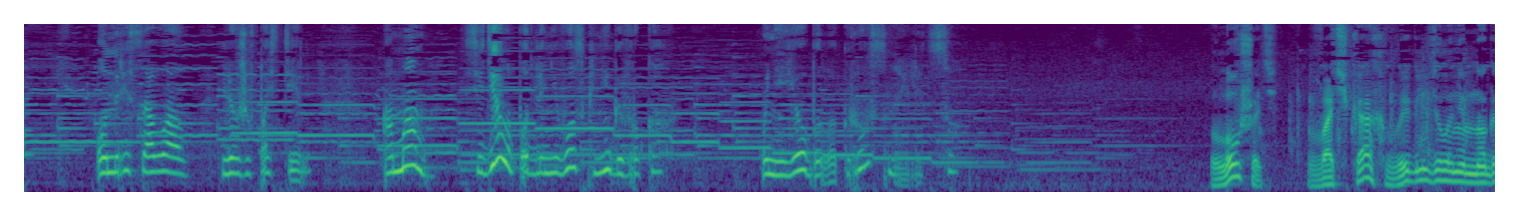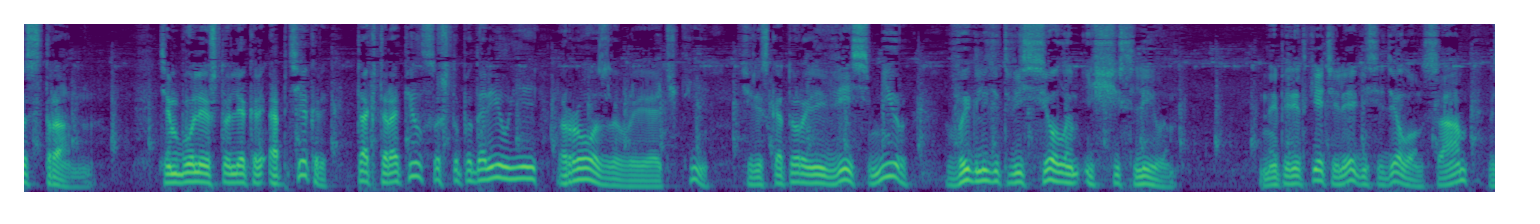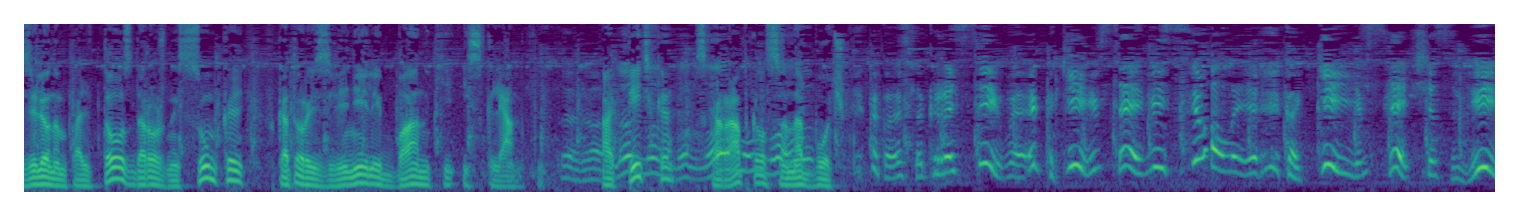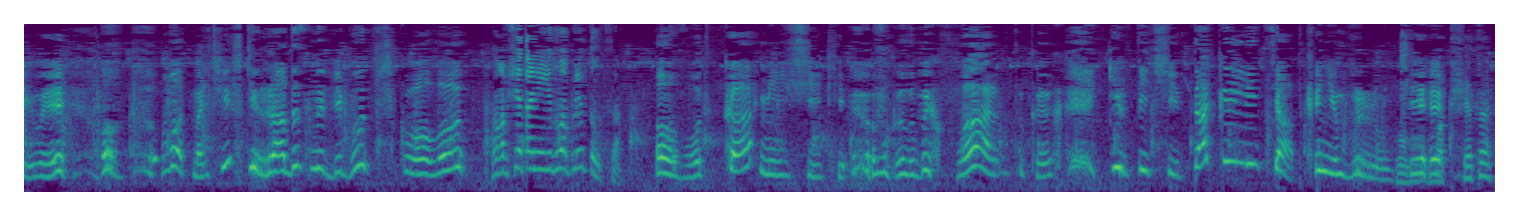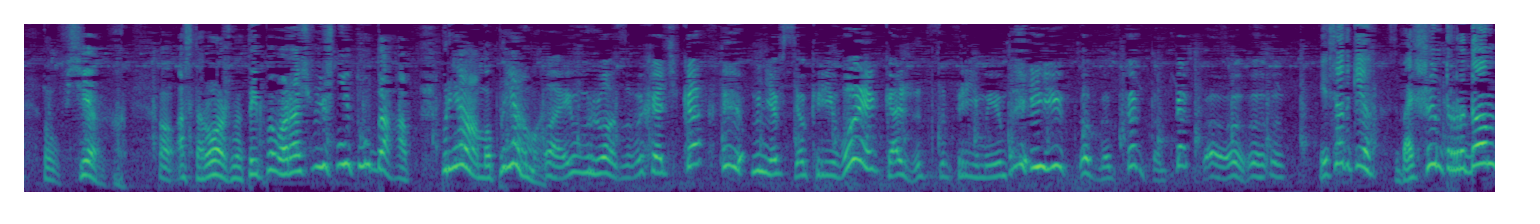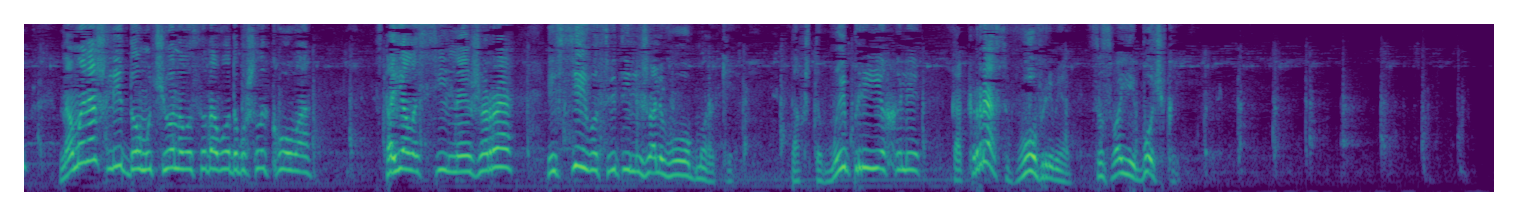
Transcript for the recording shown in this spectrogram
Он рисовал, лежа в постели, а мама сидела подле него с книгой в руках. У нее было грустное лицо. Лошадь в очках выглядела немного странно. Тем более, что лекарь-аптекарь так торопился, что подарил ей розовые очки, через которые весь мир выглядит веселым и счастливым. На передке телеги сидел он сам в зеленом пальто с дорожной сумкой, в которой звенели банки и склянки. А Петька скарабкался на бочку. Какое все красивое, какие все веселые, какие все счастливые. О, вот мальчишки радостно бегут в школу. Вообще-то они едва плетутся. А вот каменщики в голубых фартуках, кирпичи так и летят к ним в руки. Вообще-то всех. Осторожно, ты поворачиваешь не туда. Прямо, прямо. Ай, в розовых очках мне все кривое кажется прямым. И... И все-таки с большим трудом, но мы нашли дом ученого садовода Башлыкова. Стояла сильная жара, и все его цветы лежали в обмороке. Так что мы приехали как раз вовремя со своей бочкой.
